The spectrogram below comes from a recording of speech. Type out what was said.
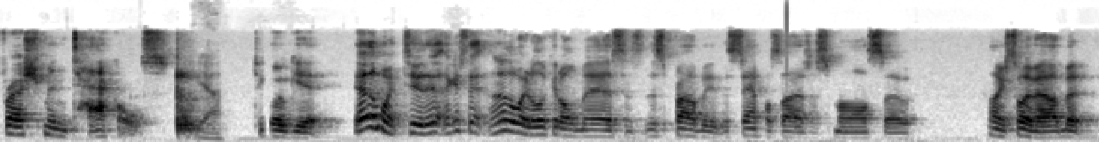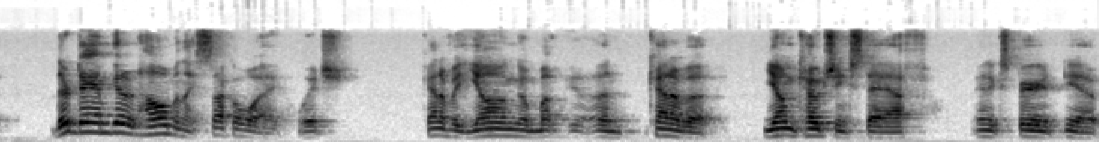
freshman tackles Yeah, to go get. The other point too, I guess that, another way to look at Ole Miss, since this is probably the sample size is small, so I don't think it's totally valid, but they're damn good at home and they suck away, which kind of a young, kind of a young coaching staff and experience, you know,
